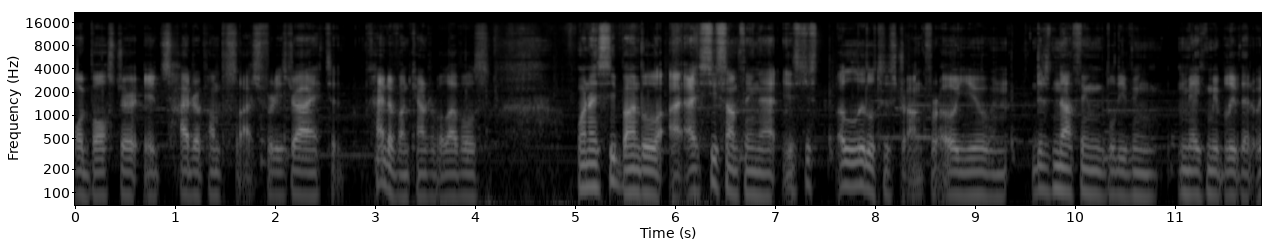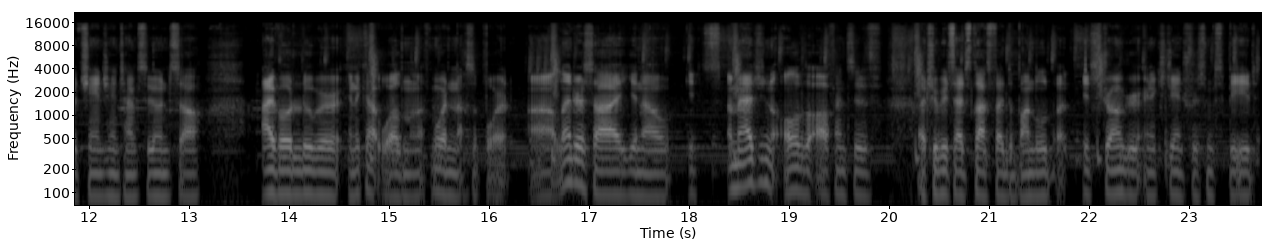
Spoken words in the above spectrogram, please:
or bolster its Hydro Pump slash Freeze Dry to kind of uncounterable levels. When I see Bundle, I, I, see something that is just a little too strong for OU, and there's nothing believing making me believe that it would change anytime soon. So I voted Uber, and it got well enough, more than enough support. Uh, Landorus-I, you know, it's imagine all of the offensive attributes that's classified the bundle, but it's stronger in exchange for some speed.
